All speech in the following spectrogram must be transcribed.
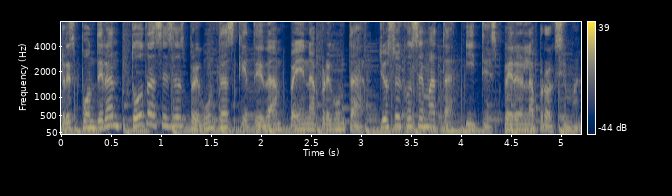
responderán todas esas preguntas que te dan pena preguntar. Yo soy José Mata y te espero en la próxima.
